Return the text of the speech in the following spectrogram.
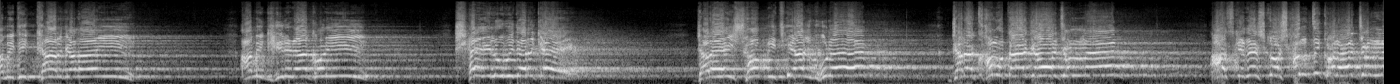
আমি ধিক্ষার জানাই, আমি ঘৃণা করি সেই লুবিদেরকে যারা এই সব ইতিহাস ভুলে, যারা ক্ষমতায় যাওয়ার জন্য, আজকে দেশকে শান্তি করার জন্য,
